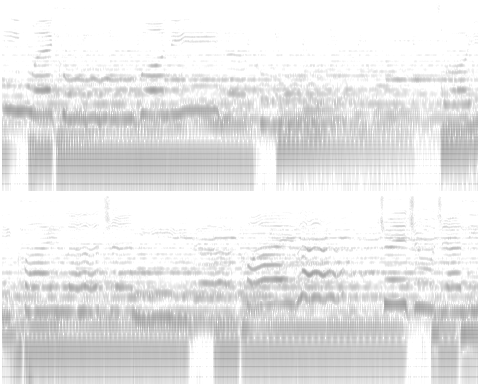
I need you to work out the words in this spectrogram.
因为苦过你的苦所以快乐着你的快乐追逐着你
